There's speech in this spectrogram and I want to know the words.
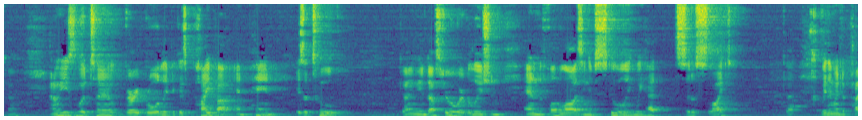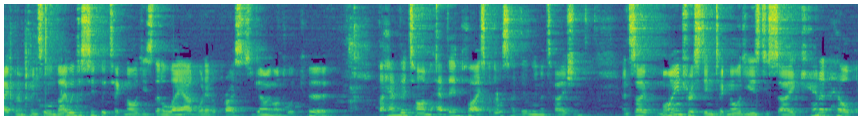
Okay? And I'm going to use the word term very broadly because paper and pen is a tool. Okay? In the Industrial Revolution and in the formalising of schooling, we had sort of slate. Okay? We then went to paper and pencil, and they were just simply technologies that allowed whatever process was going on to occur. They have their time, they have their place, but they also have their limitations. And so, my interest in technology is to say, can it help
